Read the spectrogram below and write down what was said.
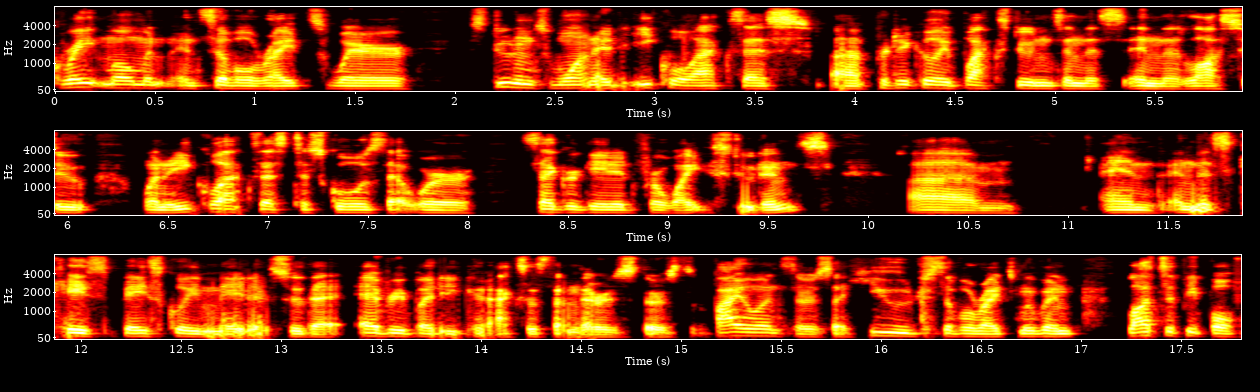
great moment in civil rights where students wanted equal access, uh, particularly black students in this in the lawsuit wanted equal access to schools that were segregated for white students. Um, and and this case basically made it so that everybody could access them. There's there's violence. There's a huge civil rights movement. Lots of people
